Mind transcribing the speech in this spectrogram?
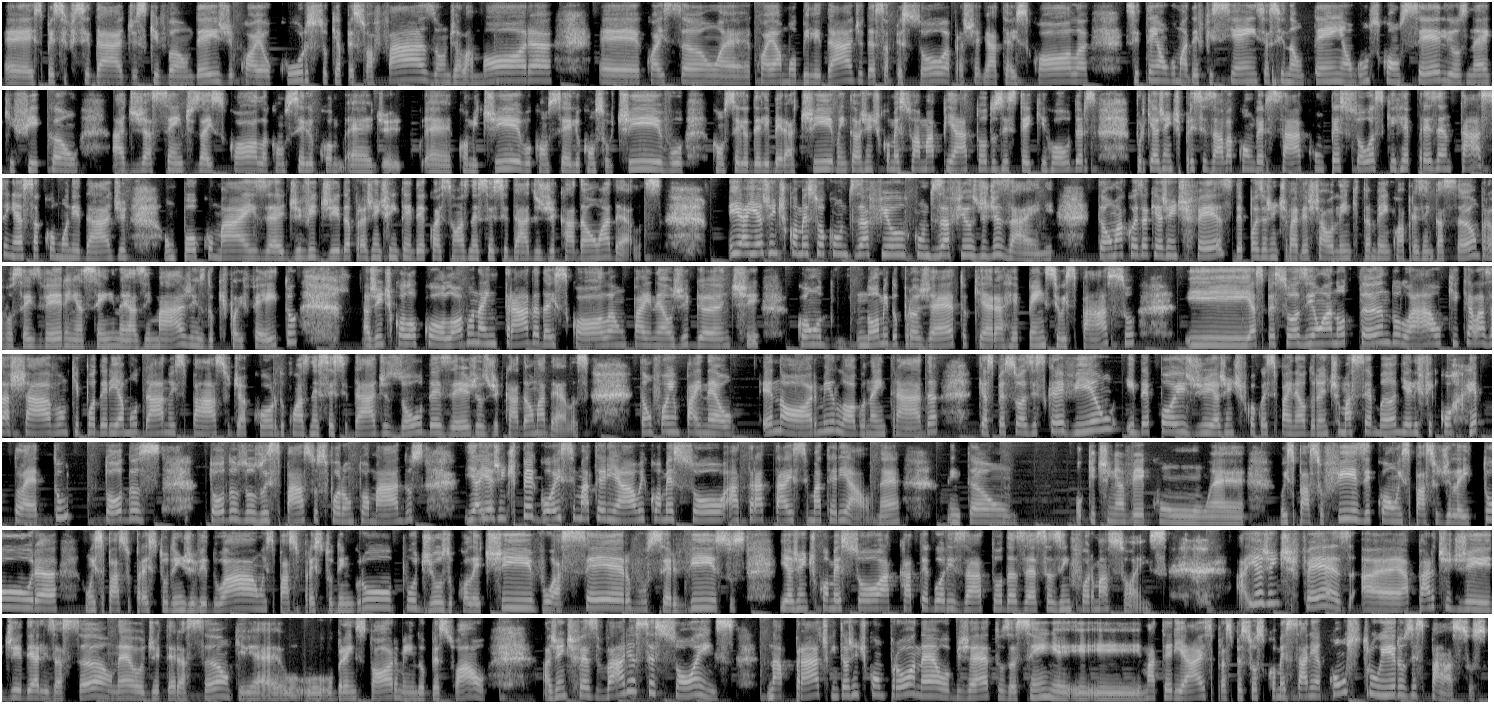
É, especificidades que vão desde qual é o curso que a pessoa faz, onde ela mora, é, quais são, é, qual é a mobilidade dessa pessoa para chegar até a escola, se tem alguma deficiência, se não tem, alguns conselhos, né, que ficam adjacentes à escola, conselho é, de, é, comitivo, conselho consultivo, conselho deliberativo. Então a gente começou a mapear todos os stakeholders, porque a gente precisava conversar com pessoas que representassem essa comunidade um pouco mais é, dividida para a gente entender quais são as necessidades de cada uma delas. E aí a gente começou com desafio, com desafios de design. Então, uma coisa que a gente fez, depois a gente vai deixar o link também com a apresentação para vocês verem assim, né, as imagens do que foi feito. A gente colocou logo na entrada da escola um painel gigante com o nome do projeto, que era Repense o Espaço, e as pessoas iam anotando lá o que, que elas achavam que poderia mudar no espaço de acordo com as necessidades ou desejos de cada uma delas. Então, foi um painel enorme logo na entrada, que as pessoas escreviam e depois de a gente ficou com esse painel durante uma semana e ele ficou repleto, todos todos os espaços foram tomados e aí a gente pegou esse material e começou a tratar esse material, né? Então, o que tinha a ver com é, o espaço físico, um espaço de leitura, um espaço para estudo individual, um espaço para estudo em grupo, de uso coletivo, acervo, serviços, e a gente começou a categorizar todas essas informações. Aí a gente fez é, a parte de, de, idealização, né, ou de iteração, que é o, o brainstorming do pessoal, a gente fez várias sessões na prática, então a gente comprou, né, objetos assim, e, e, materiais para as pessoas começarem a construir os espaços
